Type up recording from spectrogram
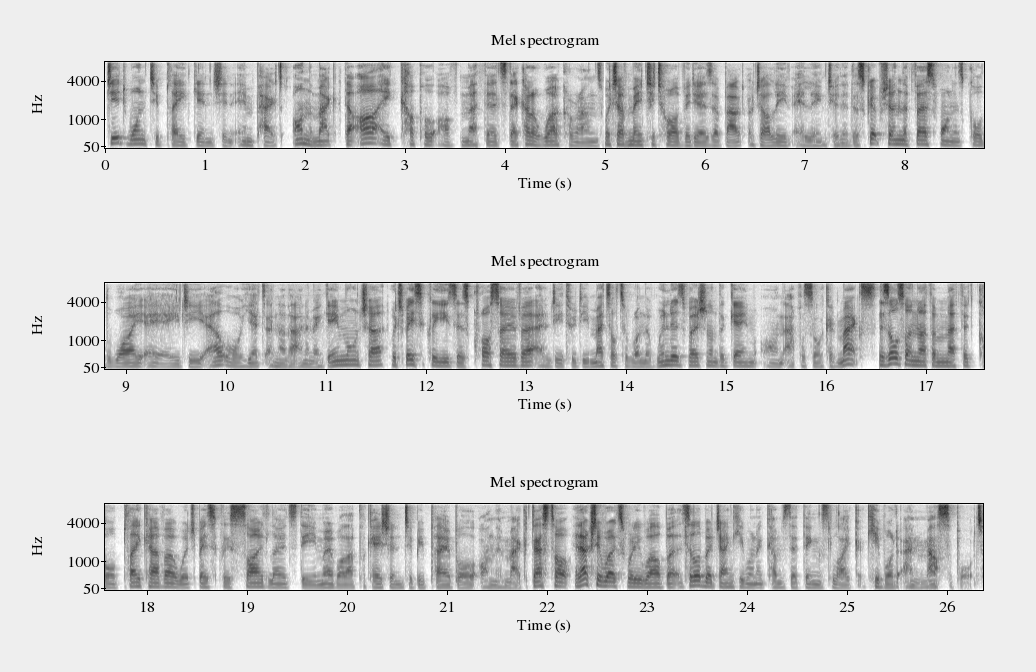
did want to play Genshin Impact on the Mac, there are a couple of methods, they're kind of workarounds, which I've made tutorial videos about, which I'll leave a link to in the description. The first one is called YAAGL, or Yet Another Anime Game Launcher, which basically uses Crossover and D3D Metal to run the Windows version of the game on Apple Silicon Macs. There's also another method called PlayCover, which basically sideloads the mobile application to be playable on the Mac desktop. It actually works really well, but it's a little bit janky when it comes to things like keyboard and mouse support.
